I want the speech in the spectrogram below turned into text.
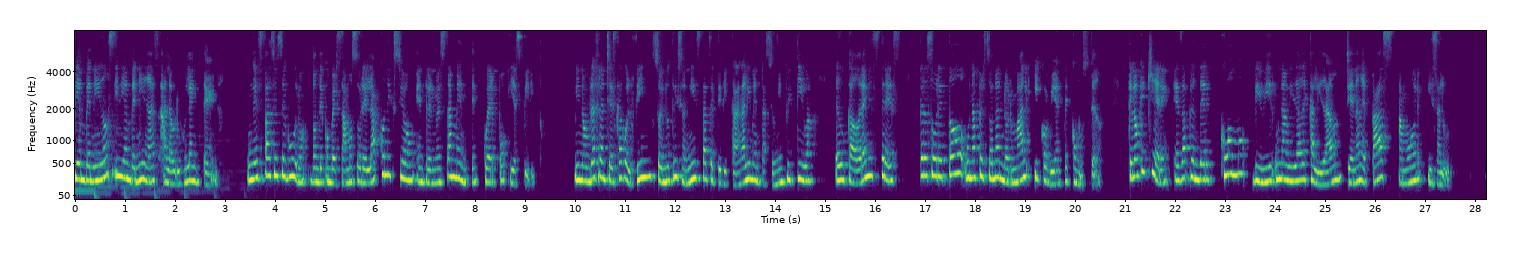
Bienvenidos y bienvenidas a La Brújula Interna, un espacio seguro donde conversamos sobre la conexión entre nuestra mente, cuerpo y espíritu. Mi nombre es Francesca Golfín, soy nutricionista certificada en alimentación intuitiva, educadora en estrés, pero sobre todo una persona normal y corriente como usted, que lo que quiere es aprender cómo vivir una vida de calidad llena de paz, amor y salud.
